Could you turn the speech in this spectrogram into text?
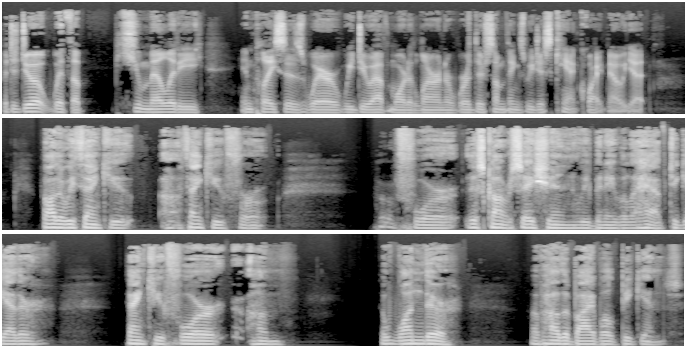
but to do it with a humility in places where we do have more to learn or where there's some things we just can't quite know yet. Father, we thank you. Uh, thank you for for this conversation we've been able to have together. Thank you for um, the wonder of how the Bible begins.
